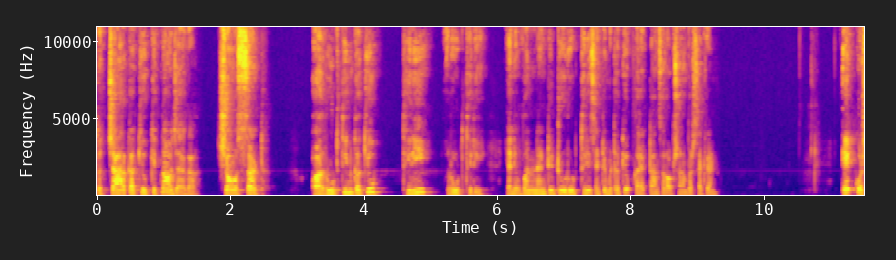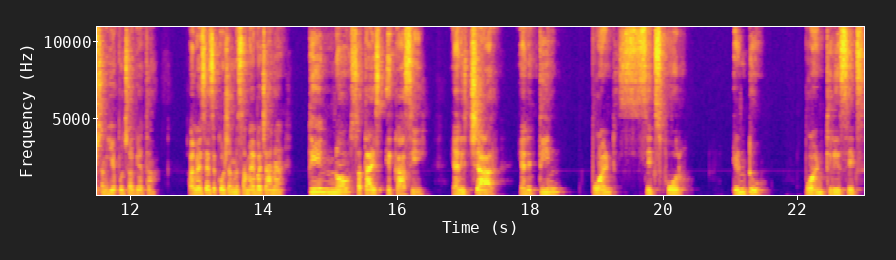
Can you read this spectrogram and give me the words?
तो चार का क्यूब कितना हो जाएगा? चौंसठ। और रूट तीन का क्यूब थ्री रूट थ्री यानी one ninety two root three centimetre cube, correct answer option number second. एक क्वेश्चन ये पूछा गया था, अब ऐसे ऐसे क्वेश्चन में समय बचाना है। तीन, नौ सत्ताईस इक्यासी, यानी चार, यानी तीन point six four into point three six.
